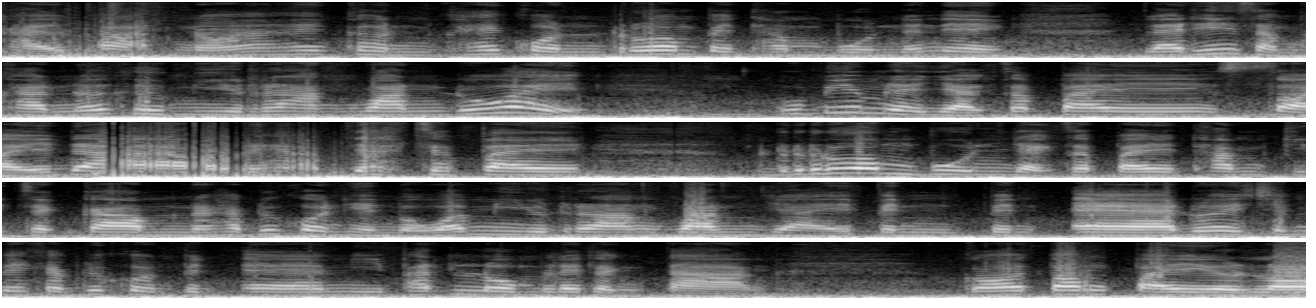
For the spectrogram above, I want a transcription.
ขายบัตรเนาะให้คนให้คนร่วมไปทำบุญนั่นเอง และที่สำคัญก็คือมีรางวัลด้วยอุบิมเนี่ยอยากจะไปสอยดาวนะครับ อยากจะไป ร่วมบุญอยากจะไปทำกิจกรรมนะครับ ทุกคนเห็นบอกว่ามีรางวัลใหญ่เป็นเป็นแอร์ด้วยใช่ไหมครับทุกคนเป็นแอร์มีพัดลมอะไรต่างๆ ก็ต้องไปรอ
